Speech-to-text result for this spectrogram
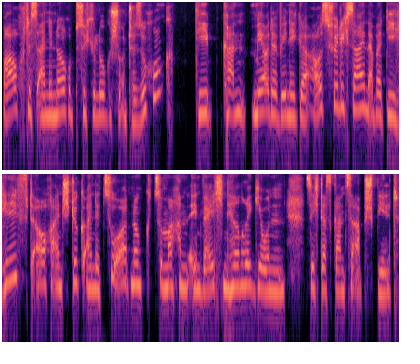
braucht es eine neuropsychologische Untersuchung. Die kann mehr oder weniger ausführlich sein, aber die hilft auch ein Stück eine Zuordnung zu machen, in welchen Hirnregionen sich das Ganze abspielt.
